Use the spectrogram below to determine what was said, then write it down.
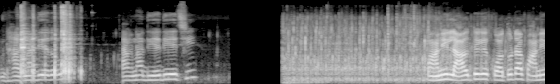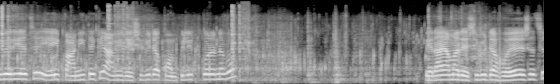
ঢাকনা দিয়ে দেবো। ঢাকনা দিয়ে দিয়েছি। পানি লাউ থেকে কতটা পানি বেরিয়েছে, এই পানি থেকে আমি রেসিপিটা কমপ্লিট করে নেব। প্রায় আমার রেসিপিটা হয়ে এসেছে।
